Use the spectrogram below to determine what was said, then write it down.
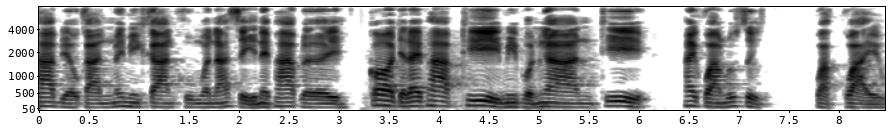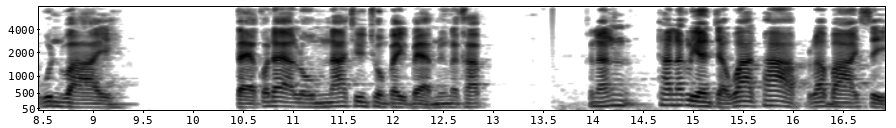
ภาพเดียวกัน ไม่มีการคุมวรรณสีในภาพเลย ก็จะได้ภาพที่มีผลงานที่ให้ความรู้สึกกวักไกววุ่นวาย แต่ก็ได้อารมณ์น่าชื่นชมไปอีกแบบหนึ่งนะครับฉะนั้นถ้านักเรียนจะวาดภาพระบายสี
